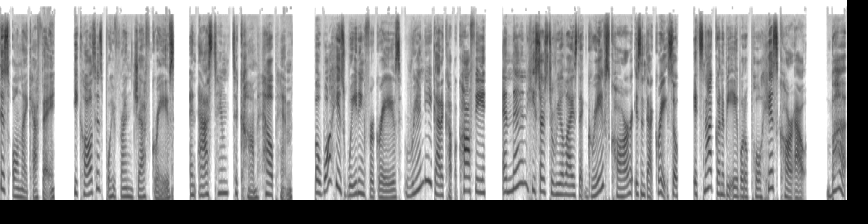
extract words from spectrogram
this all night cafe, he calls his boyfriend Jeff Graves and asks him to come help him. But while he's waiting for Graves, Randy got a cup of coffee and then he starts to realize that Graves' car isn't that great. So it's not going to be able to pull his car out. But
